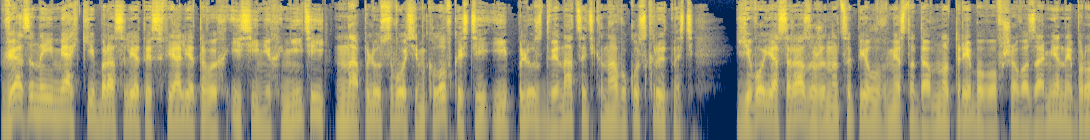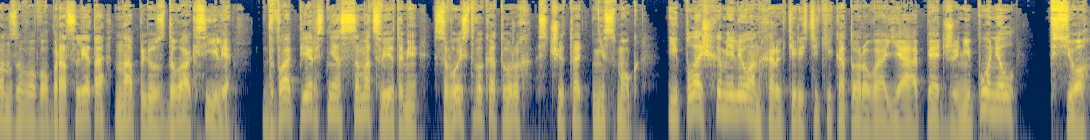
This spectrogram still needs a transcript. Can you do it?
Вязаные мягкие браслеты из фиолетовых и синих нитей на плюс 8 к ловкости и плюс 12 к навыку скрытность. Его я сразу же нацепил вместо давно требовавшего замены бронзового браслета на плюс два к силе. Два перстня с самоцветами, свойства которых считать не смог. И плащ-хамелеон, характеристики которого я опять же не понял. Все.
